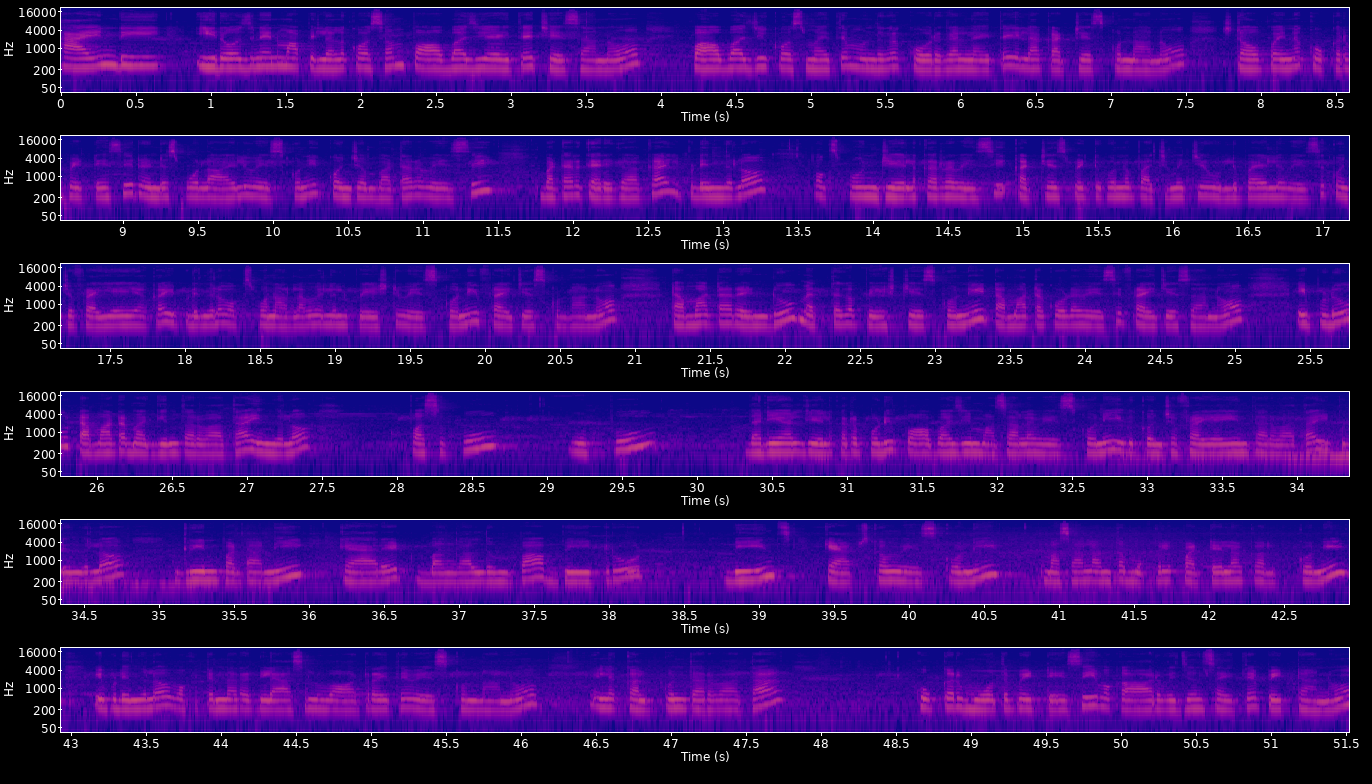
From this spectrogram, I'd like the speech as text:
Hi అండి. ఈరోజు నేను మా పిల్లల కోసం పావు బాజీ అయితే చేశాను. పావు బాజీ కోసం అయితే ముందుగా కూరగాయలను అయితే ఇలా కట్ చేసుకున్నాను. స్టవ్ పైన కుక్కర్ పెట్టేసి రెండు స్పూన్ల ఆయిల్ వేసుకొని కొంచెం బటర్ వేసి బటర్ కరిగాక ఇప్పుడు ఇందులో ఒక స్పూన్ జీలకర్ర వేసి కట్ చేసి పెట్టుకున్న పచ్చిమిర్చి ఉల్లిపాయలు వేసి కొంచెం ఫ్రై అయ్యాక ఇప్పుడు ఇందులో ఒక స్పూన్ అల్లం వెల్లుల్లి పేస్ట్ వేసుకొని ఫ్రై చేసుకున్నాను. టమాటా రెండు మెత్తగా పేస్ట్ చేసుకొని టమాటా కూడా వేసి ఫ్రై చేశాను. ఇప్పుడు టమాటా మగ్గిన తర్వాత ఇందులో పసుపు ఉప్పు ధనియాలు జీలకర్ర పొడి పావుబాజీ మసాలా వేసుకొని ఇది కొంచెం ఫ్రై అయిన తర్వాత ఇప్పుడు ఇందులో గ్రీన్ బఠానీ క్యారెట్ బంగాళదుంప బీట్రూట్ బీన్స్ క్యాప్సికమ్ వేసుకొని మసాలా అంతా ముక్కలు పట్టేలా కలుపుకొని ఇప్పుడు ఇందులో ఒకటిన్నర గ్లాసులు వాటర్ అయితే వేసుకున్నాను. ఇలా కలుపుకున్న తర్వాత కుక్కర్ మూత పెట్టేసి ఒక ఆరు విజిల్స్ అయితే పెట్టాను.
